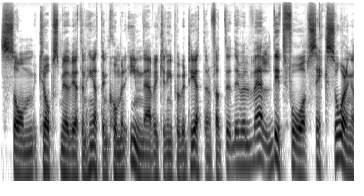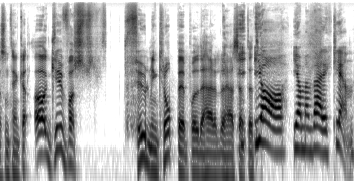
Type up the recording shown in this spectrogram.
som kroppsmedvetenheten kommer in även kring puberteten. För det, det är väl väldigt få sexåringar som tänker att åh gud vad ful min kropp är på det här eller det här sättet. Ja, ja men verkligen.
